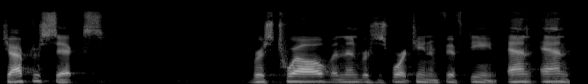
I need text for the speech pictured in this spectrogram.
chapter 6, verse 12, and then verses 14 and 15. And, and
